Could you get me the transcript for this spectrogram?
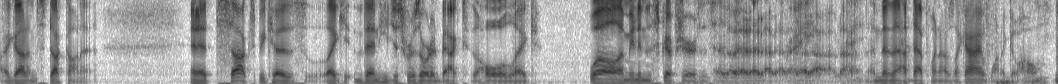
I got him stuck on it, and it sucked because like then he just resorted back to the whole like. Well, I mean, in the scriptures, it says, Right, right. and then at that point, I was like, I want to go home.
